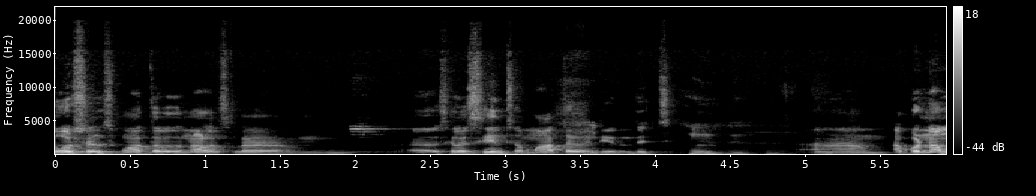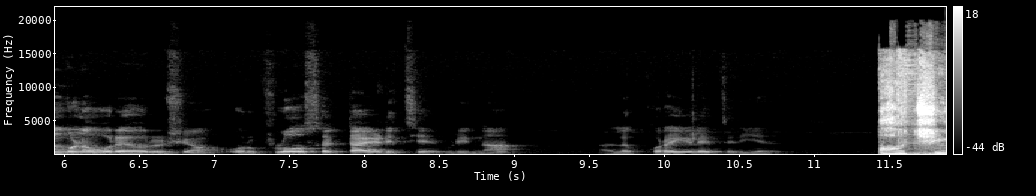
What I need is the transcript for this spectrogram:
வேர்ஷன்ஸ் மாற்றுறதுனால சில சில சீன்ஸை மாற்ற வேண்டி இருந்துச்சு. அப்போ நம்பின ஒரே ஒரு விஷயம் ஒரு ஃப்ளோ செட் ஆயிடுச்சு அப்படின்னா அதில் குறைகளே தெரியாது. ஆச்சி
